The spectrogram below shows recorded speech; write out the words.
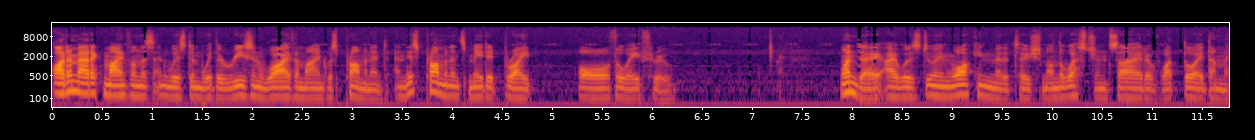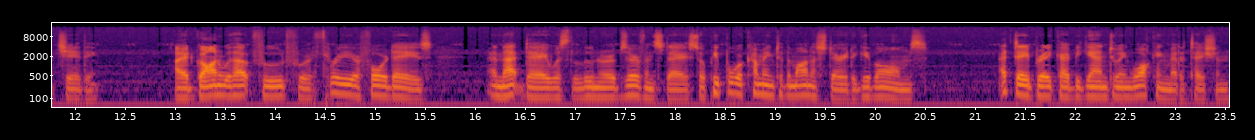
Automatic mindfulness and wisdom were the reason why the mind was prominent, and this prominence made it bright all the way through. One day I was doing walking meditation on the western side of Wat Doi Dhammachedi. I had gone without food for three or four days, and that day was the lunar observance day, so people were coming to the monastery to give alms. At daybreak I began doing walking meditation.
